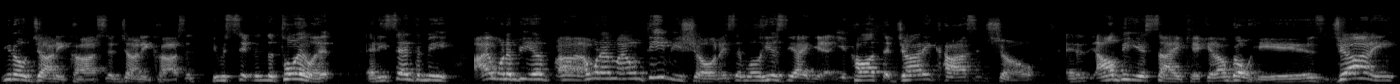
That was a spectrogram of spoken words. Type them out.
You know Johnny Carson. Johnny Carson. He was sitting in the toilet, and he said to me. I want to be a, uh, I want to have my own TV show. And I said, well, here's the idea. You call it the Johnny Carson Show, and I'll be your sidekick, and I'll go, here's Johnny.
